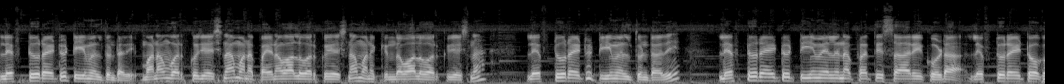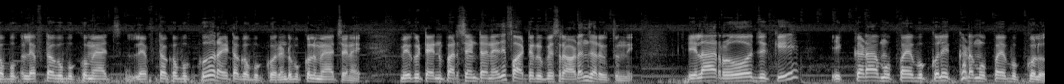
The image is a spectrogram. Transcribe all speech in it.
లెఫ్ట్ టు రైట్ టీం వెళ్తుంటుంది. మనం వర్క్ చేసినా మన పైన వాళ్ళు వర్క్ చేసినా మన కింద వాళ్ళు వర్క్ చేసినా లెఫ్ట్ టు రైట్ టీం వెళ్తుంటుంది. లెఫ్ట్ టు రైట్ టీం వెళ్ళిన ప్రతిసారి కూడా లెఫ్ట్ టు రైట్ ఒక బుక్ లెఫ్ట్ ఒక బుక్ మ్యాచ్ లెఫ్ట్ ఒక బుక్ రైట్ ఒక బుక్ రెండు బుక్కులు మ్యాచ్ అయినాయి. మీకు టెన్ పర్సెంట్ అనేది ఫార్టీ రూపీస్ రావడం జరుగుతుంది. ఇలా రోజుకి ఇక్కడ ముప్పై బుక్కులు ఇక్కడ ముప్పై బుక్కులు.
